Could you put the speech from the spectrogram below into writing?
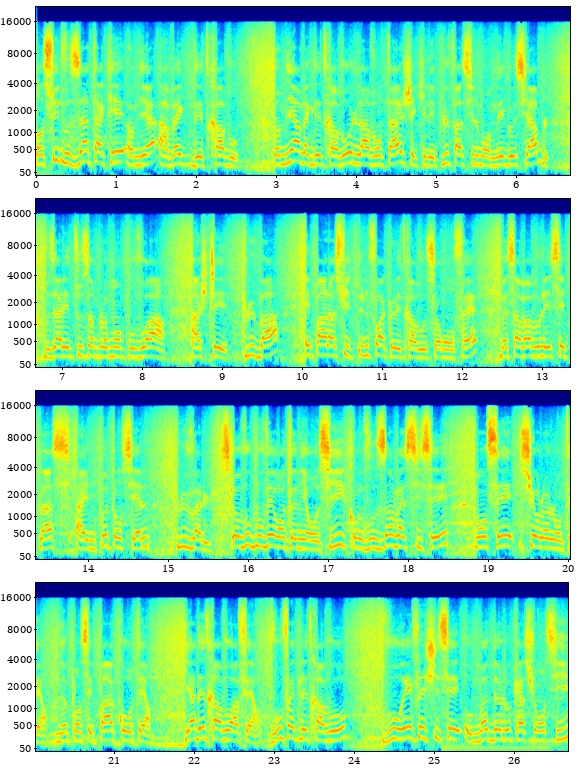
Ensuite, vous attaquez un bien avec des travaux. Un bien avec des travaux, l'avantage c'est qu'il est plus facilement négociable. Vous allez tout simplement pouvoir acheter plus bas et par la suite, une fois que les travaux seront faits, mais ben, ça va vous laisser place à une potentielle plus-value. Ce que vous pouvez retenir aussi, quand vous investissez, pensez sur le long terme. Ne pensez pas à court terme. Il y a des travaux à faire. Vous faites les travaux, vous réfléchissez au mode de location aussi.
